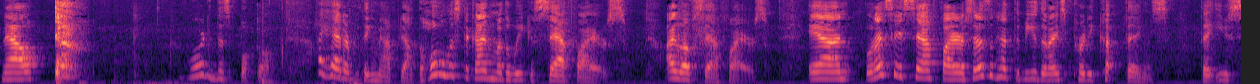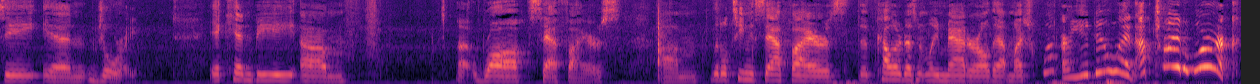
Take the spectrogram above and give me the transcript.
Now, where did this book go? I had everything mapped out. The holistic item of the week is sapphires. I love sapphires. And when I say sapphires, it doesn't have to be the nice, pretty cut things that you see in jewelry. It can be um, uh, raw sapphires, um, little teeny sapphires. The color doesn't really matter all that much. What are you doing? I'm trying to work.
